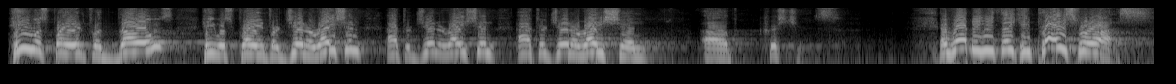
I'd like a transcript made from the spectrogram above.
He was praying for those. He was praying for generation after generation after generation of Christians. And what do you think he prays for us?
